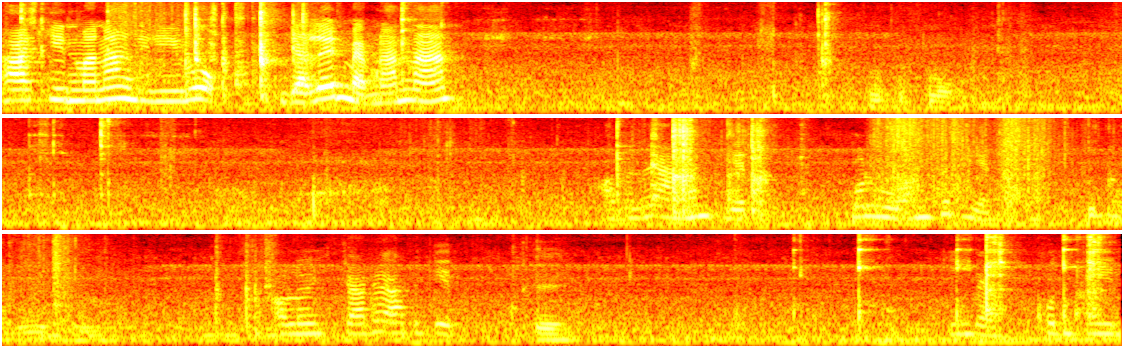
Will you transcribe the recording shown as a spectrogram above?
พากินมานั่งดีๆลูก อย่าเล่นแบบนั้นนะ เอาไปเลยอะมันเผ็ดบนหลวงจะเผ็ด เอาเลยจะได้เอาไปเก็บโอเคกินบบคนจีน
